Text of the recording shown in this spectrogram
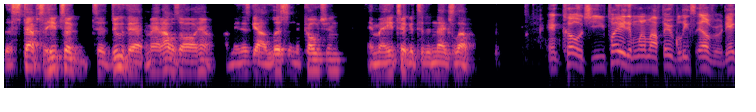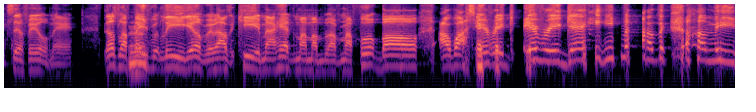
the steps that he took to do that, man, I was all him. I mean, this guy listened to coaching, and man, he took it to the next level. And coach, you played in one of my favorite leagues ever, the XFL, man. That was my mm. favorite league ever. When I was a kid, man. I had my my, my football. I watched every every game. I mean, I mean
